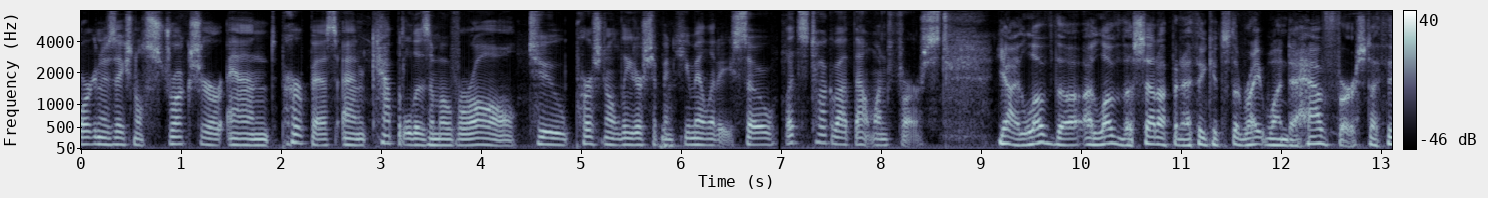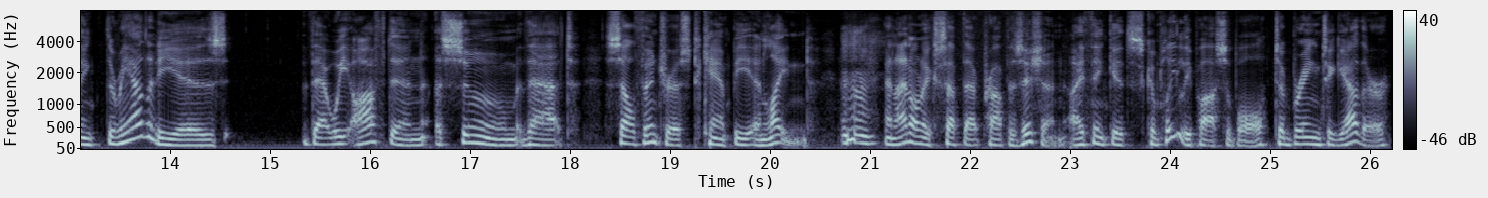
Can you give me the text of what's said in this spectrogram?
organizational structure and purpose and capitalism overall to personal leadership and humility. So let's talk about that one first. Yeah, I love the I love the setup and I think it's the right one to have first. I think the reality is that we often assume that self interest can't be enlightened. Mm-hmm. And I don't accept that proposition. I think it's completely possible to bring together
